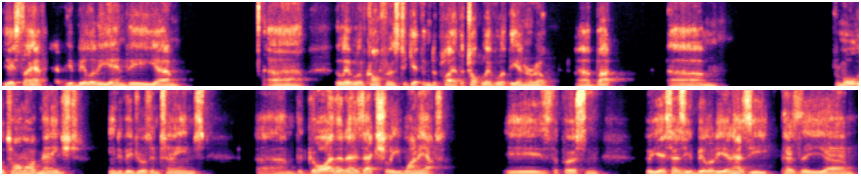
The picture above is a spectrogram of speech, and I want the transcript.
Yes, they have to have the ability and the um, uh, the level of confidence to get them to play at the top level at the NRL. Uh, but um, from all the time I've managed individuals and teams, um, the guy that has actually won out is the person who, yes, has the ability and has the has the um,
